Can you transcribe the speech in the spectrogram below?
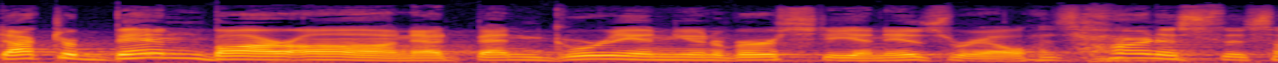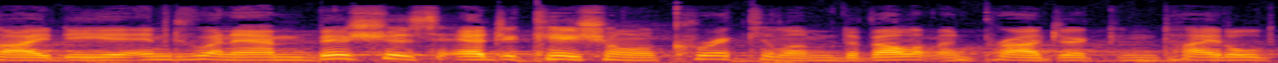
Dr. Dan Bar-On at Ben Gurion University in Israel has harnessed this idea into an ambitious educational curriculum development project entitled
